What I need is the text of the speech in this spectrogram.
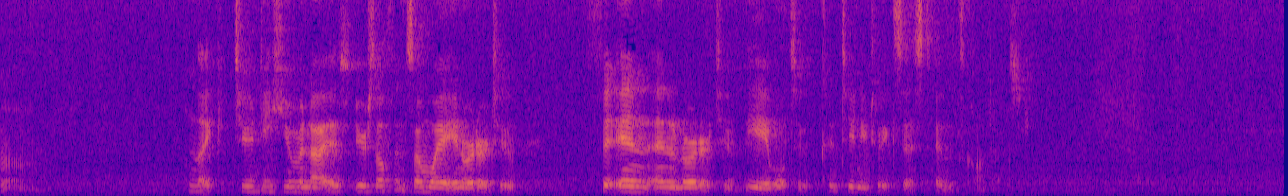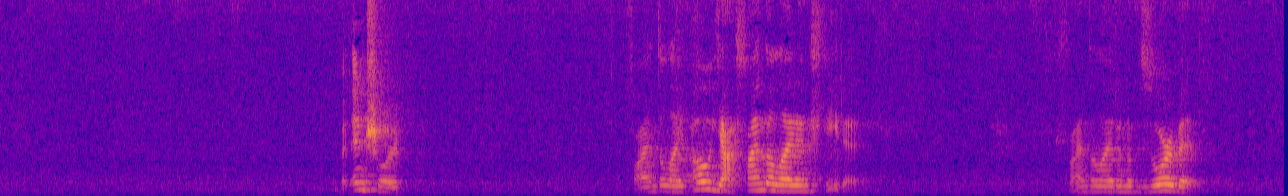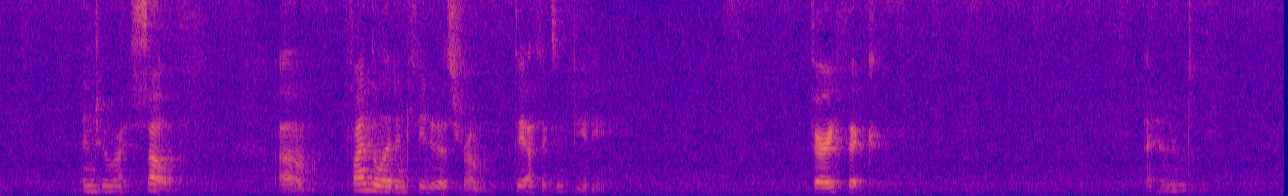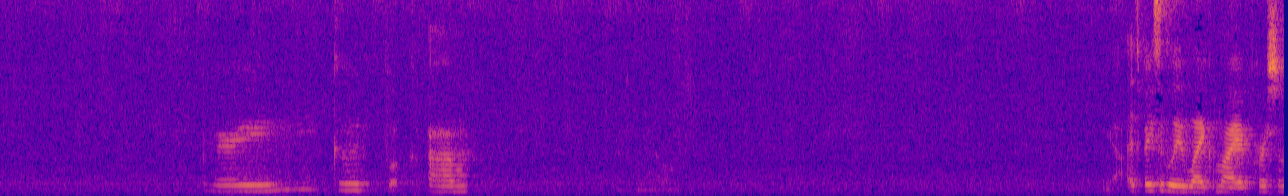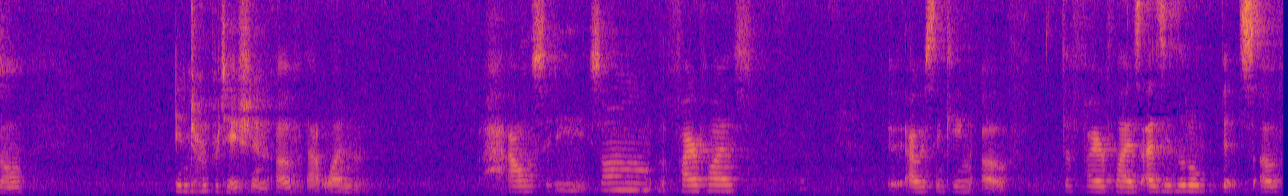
Um, like to dehumanize yourself in some way in order to fit in and in order to be able to continue to exist in this context. But in short, find the light. Oh, yeah, find the light and feed it. Find the light and absorb it into myself. Um, find the light and feed it is from The Ethics of Beauty. Very thick very good book. Um, yeah, it's basically like my personal interpretation of that one Owl City song, The Fireflies. I was thinking of the fireflies as these little bits of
